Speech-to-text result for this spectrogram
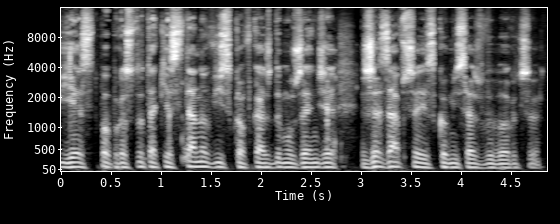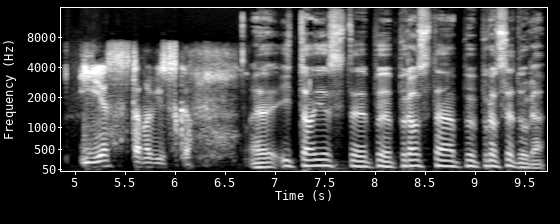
jest po prostu takie stanowisko w każdym urzędzie, że zawsze jest komisarz wyborczy? Jest stanowisko. E, I to jest e, prosta procedura.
